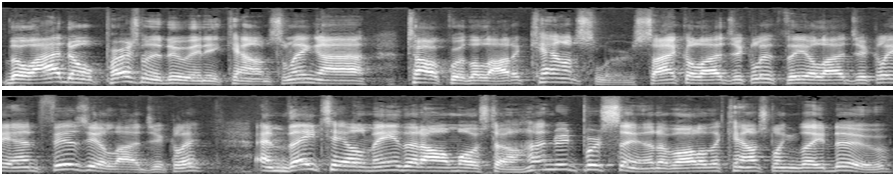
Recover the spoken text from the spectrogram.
though I don't personally do any counseling, I talk with a lot of counselors, psychologically, theologically, and physiologically, and they tell me that almost 100% of all of the counseling they do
